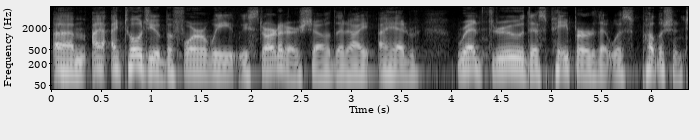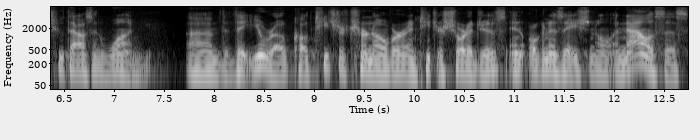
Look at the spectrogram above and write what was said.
um, I, I told you before we, we started our show that I, I had read through this paper that was published in 2001 um, that, that, you wrote called Teacher Turnover and Teacher Shortages and Organizational Analysis,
